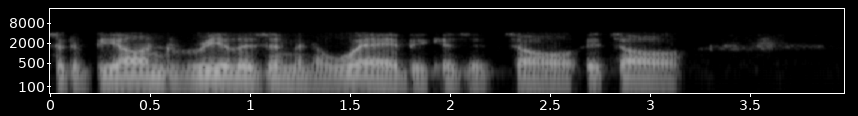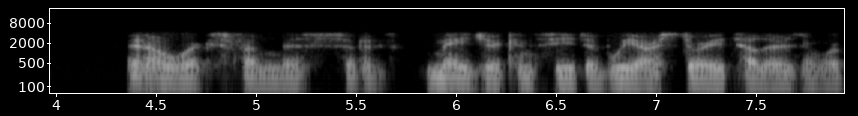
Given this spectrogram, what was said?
sort of beyond realism in a way because it's all it's all it all works from this sort of major conceit of we are storytellers and we're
